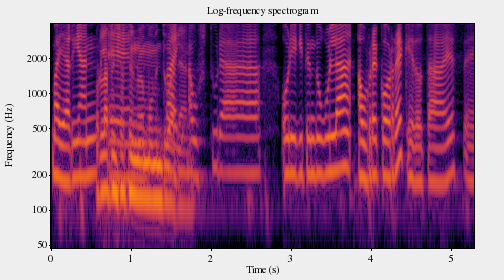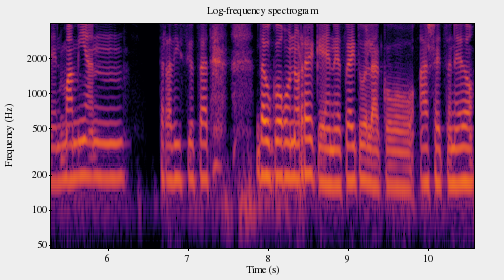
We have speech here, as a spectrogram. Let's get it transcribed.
Bai, agian... Horrela pentsatzen en, nuen momentu bai, batean. austura hori egiten dugula aurreko horrek edota ez, en, mamian tradiziotzat daukogon horreken ez gaituelako asetzen edo.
